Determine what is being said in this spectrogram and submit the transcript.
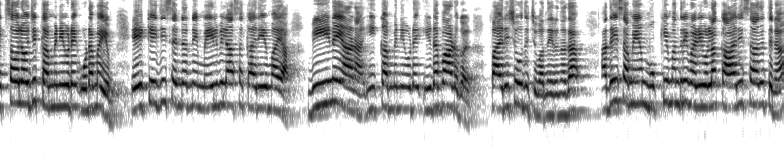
എക്സോളോജിക് കമ്പനിയുടെ ഉടമയും എ കെ ജി സെന്ററിന്റെ മേൽവിലാസക്കാരിയുമായ വീണയാണ് ഈ കമ്പനിയുടെ ഇടപാടുകൾ പരിശോധിച്ചു വന്നിരുന്നത്. അതേസമയം മുഖ്യമന്ത്രി വഴിയുള്ള കാര്യസാധ്യത്തിന്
